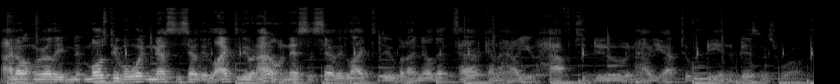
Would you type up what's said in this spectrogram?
I don't really, most people wouldn't necessarily like to do, and I don't necessarily like to do, but I know that's how, kind of how you have to do and how you have to be in the business world.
